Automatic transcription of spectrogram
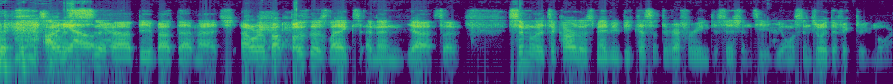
I was how- so happy about that match, or about both those legs. And then, yeah, so similar to Carlos, maybe because of the refereeing decisions, you, you almost enjoyed the victory more.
